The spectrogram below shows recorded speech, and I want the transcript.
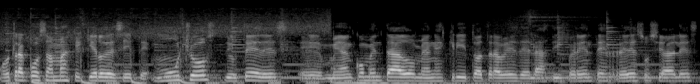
otra cosa más que quiero decirte. Muchos de ustedes eh, me han comentado, me han escrito a través de las diferentes redes sociales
